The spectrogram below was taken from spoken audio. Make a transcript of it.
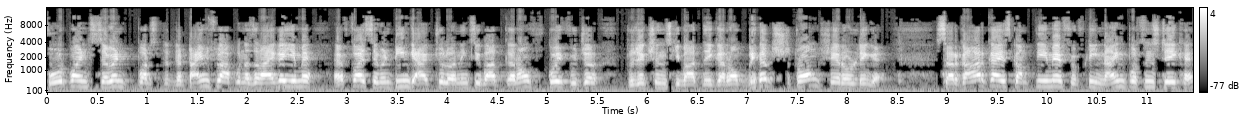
फोर पॉइंट सेवन टाइम्स पे आपको नज़र आएगा, ये मैं एफ़ वाई सेवनटीन के एक्चुअल अर्निंग की बात कर रहा हूँ। कोई फ्यूचर प्रोजेक्शन की बात नहीं कर रहा हूँ। बेहद स्ट्रॉन्ग शेयर होल्डिंग है। सरकार का इस कंपनी में 59 परसेंट स्टेक है।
